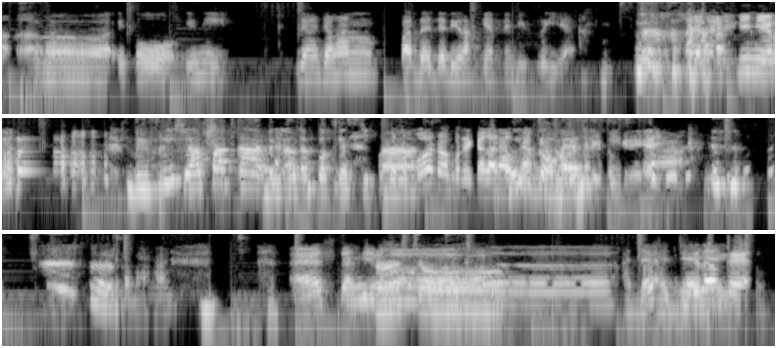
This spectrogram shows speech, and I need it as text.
Uh, uh, itu ini jangan-jangan pada jadi rakyatnya Be Free ya. Nyinyir. Be Free siapa kak? Dengarkan podcast kita. Boro-boro mereka nggak tahu kan komen. Kita bahas. Astagfirullah. Ada Terus aja dibilang ya kayak, gitu.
